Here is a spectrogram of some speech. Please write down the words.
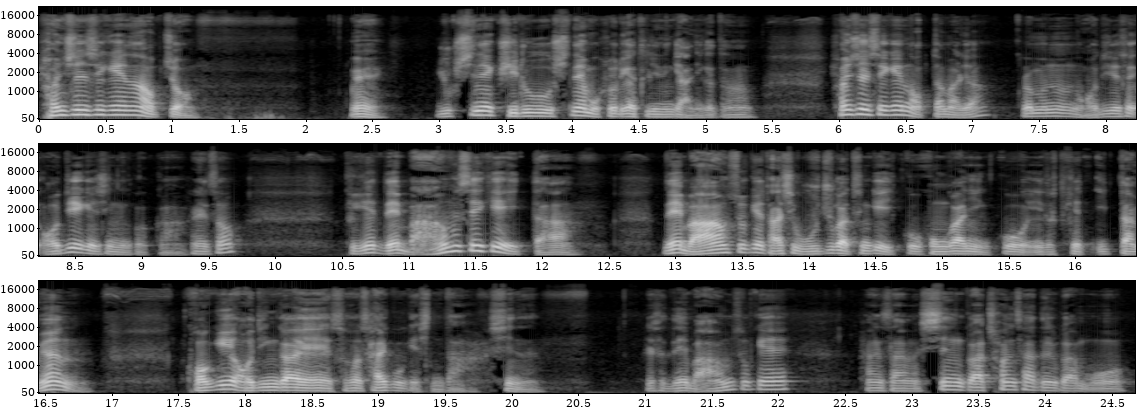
현실 세계에는 없죠. 왜? 육신의 귀로 신의 목소리가 들리는 게 아니거든. 현실 세계는 없단 말이야. 그러면은 어디에서 어디에 계시는 걸까? 그래서 그게 내 마음 세계에 있다. 내 마음 속에 다시 우주 같은 게 있고 공간이 있고 이렇게 있다면 거기 어딘가에서 살고 계신다. 신은. 그래서 내 마음 속에 항상 신과 천사들과 뭐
